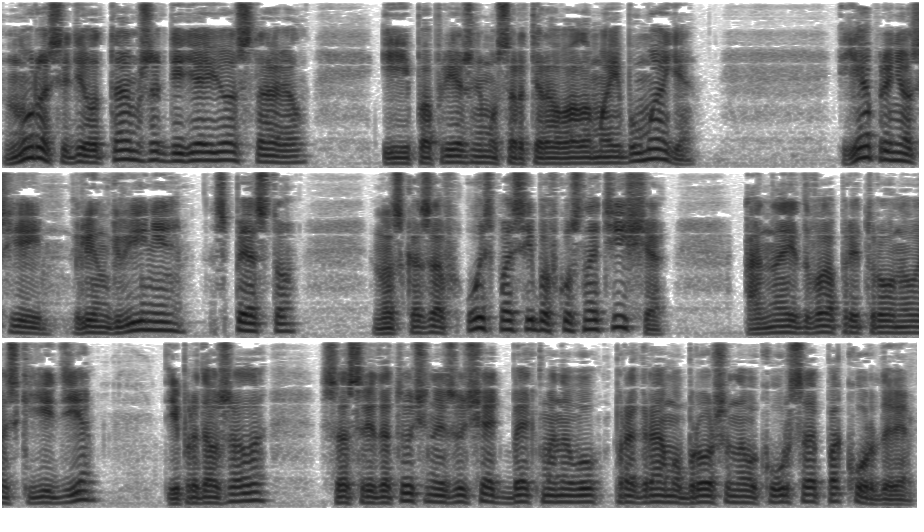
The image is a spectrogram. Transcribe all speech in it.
Нора сидела там же, где я ее оставил, и по-прежнему сортировала мои бумаги. Я принес ей лингвини с песто, но, сказав «Ой, спасибо, вкуснотища», она едва притронулась к еде и продолжала сосредоточенно изучать Бекманову программу брошенного курса по Кордове.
